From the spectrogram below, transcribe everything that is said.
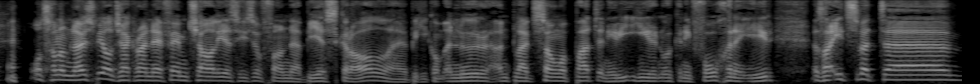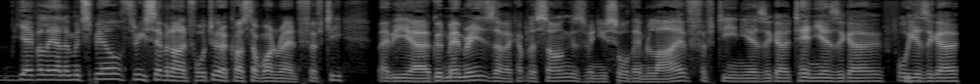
Ons gaan hom nou speel Jack Run FM Charlie is hierso van uh, Beeskraal, 'n uh, bietjie kom inloer, unplugged song op pad in hierdie uur en ook in die volgende uur. Is daar iets wat uh jy wil hê hulle moet speel? 3794 Costa 1 rand 50. Maybe uh, good memories of a couple of songs when you saw them live 15 years ago, 10 years ago, 4 years ago.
